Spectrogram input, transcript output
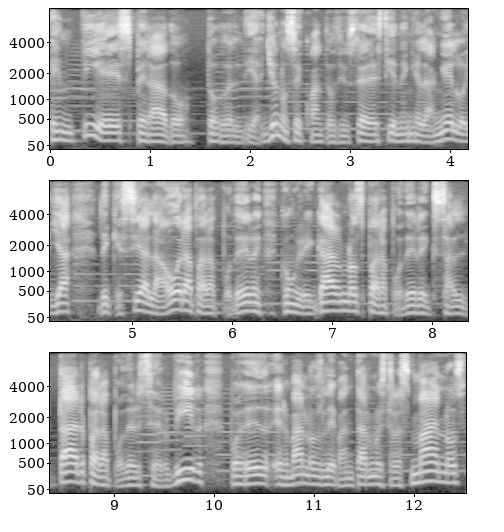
en ti he esperado todo el día. Yo no sé cuántos de ustedes tienen el anhelo ya de que sea la hora para poder congregarnos, para poder exaltar, para poder servir, poder, hermanos, levantar nuestras manos,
